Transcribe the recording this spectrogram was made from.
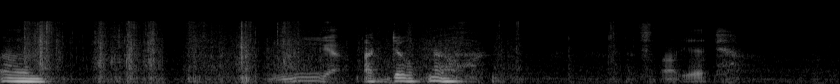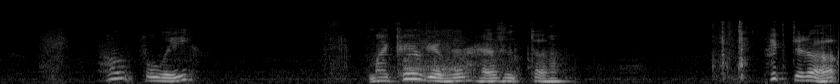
Um, yeah, I don't know. That's not it. Hopefully, my caregiver hasn't, uh, picked it up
